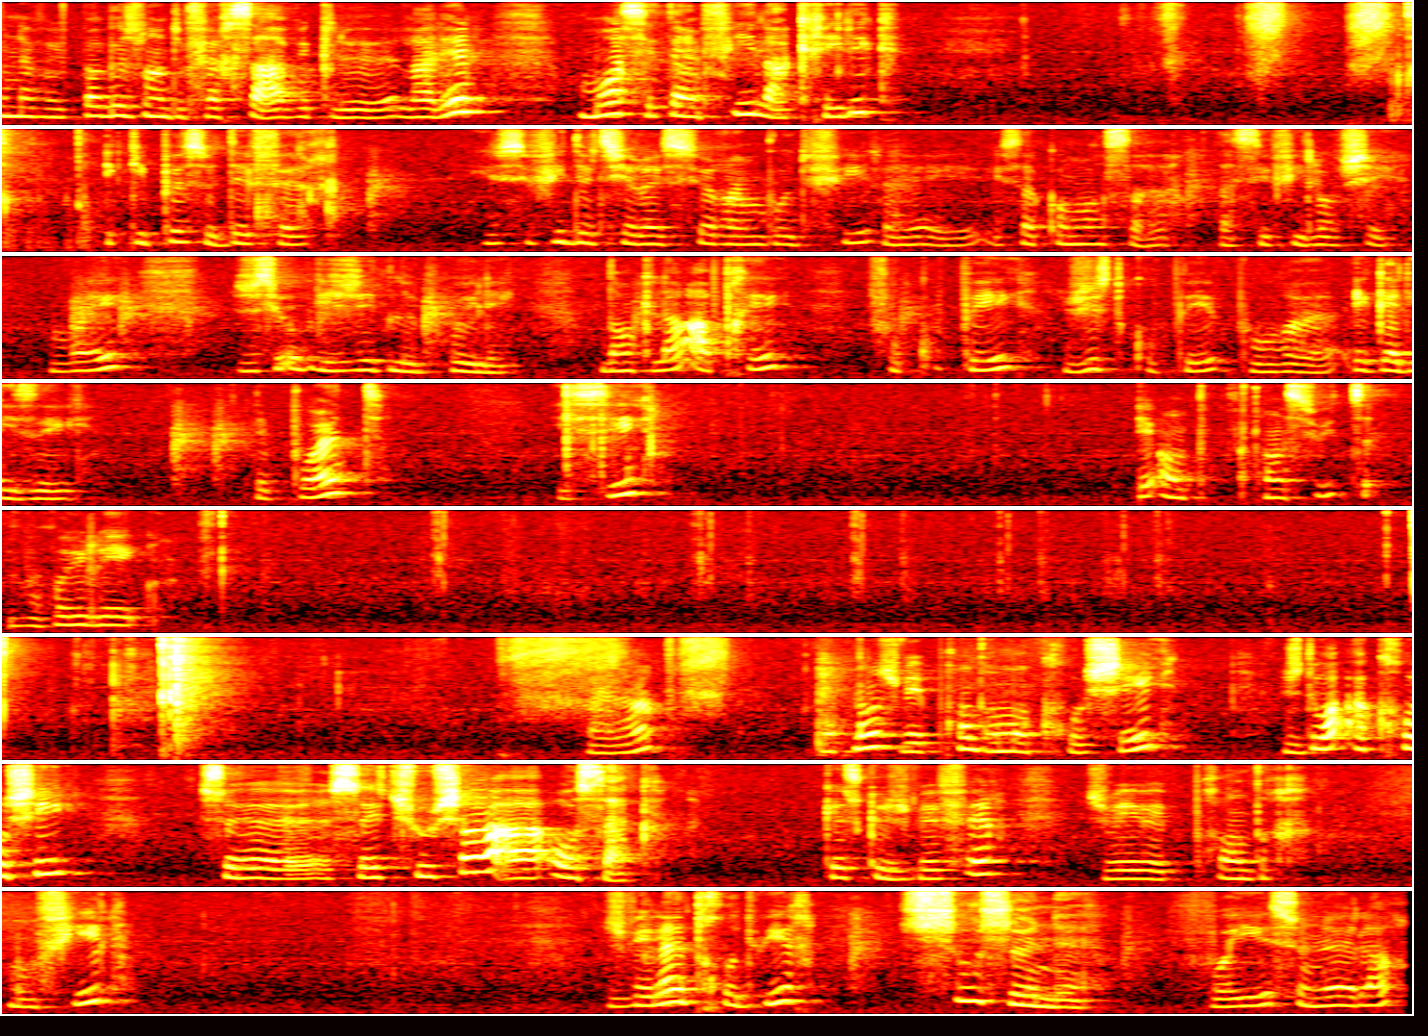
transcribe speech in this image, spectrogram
Vous n'avez pas besoin de faire ça avec la laine. Moi, c'est un fil acrylique et qui peut se défaire. Il suffit de tirer sur un bout de fil et, ça commence à, s'effilocher. Vous voyez? Je suis obligée de le brûler. Donc là, après, il faut couper, juste couper pour euh, égaliser les pointes ici. Et ensuite, brûler Voilà. Maintenant, je vais prendre mon crochet. Je dois accrocher ce, cette choucha au sac. Qu'est-ce que je vais faire? Je vais prendre mon fil. Je vais l'introduire sous ce nœud. Vous voyez ce nœud là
